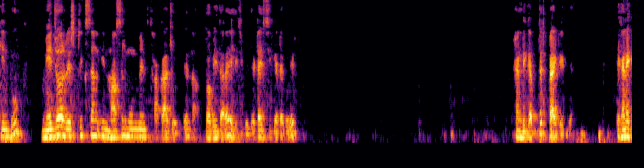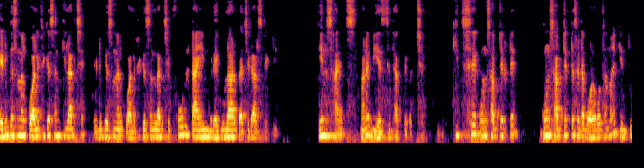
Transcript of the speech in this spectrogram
কিন্তু major restriction in muscle movement থাকা চলবে না, তবেই তারা এলিজিবল এটাই সি ক্যাটাগরির হ্যান্ডিক্যাপ্টের ক্রাইটেরিয়া এখানে এডুকেশনাল কোয়ালিফিকেশন কি লাগছে? এডুকেশনাল কোয়ালিফিকেশন লাগছে full time regular bachelors degree in science মানে বিএসসি থাকতে হচ্ছে। কিসে, কোন সাবজেক্টে কোন সাবজেক্টে সেটা বড় কথা নয়, কিন্তু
